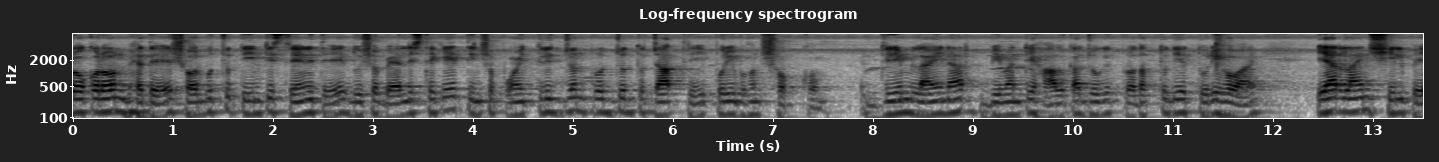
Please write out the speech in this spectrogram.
প্রকরণ ভেদে সর্বোচ্চ তিনটি শ্রেণীতে দুশো বিয়াল্লিশ থেকে তিনশো পঁয়ত্রিশ জন পর্যন্ত যাত্রী পরিবহন সক্ষম। ড্রিম লাইনার বিমানটি হালকা যৌগিক পদার্থ দিয়ে তৈরি হওয়ায় এয়ারলাইন শিল্পে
